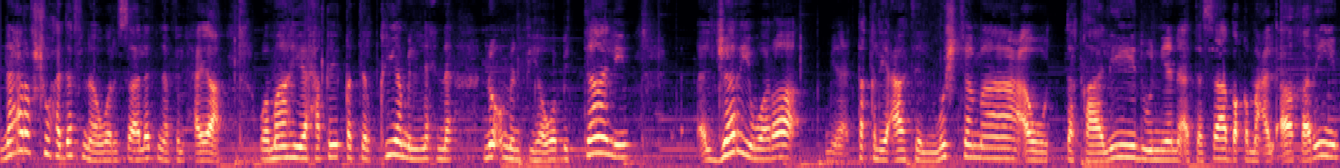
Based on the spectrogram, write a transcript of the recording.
نعرف شو هدفنا ورسالتنا في الحياة وما هي حقيقة القيم اللي نحن نؤمن فيها. وبالتالي الجري وراء تقليعات المجتمع أو التقاليد وإني أنا أتسابق مع الآخرين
